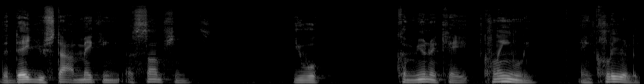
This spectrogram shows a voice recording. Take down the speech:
The day you stop making assumptions, you will communicate cleanly and clearly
